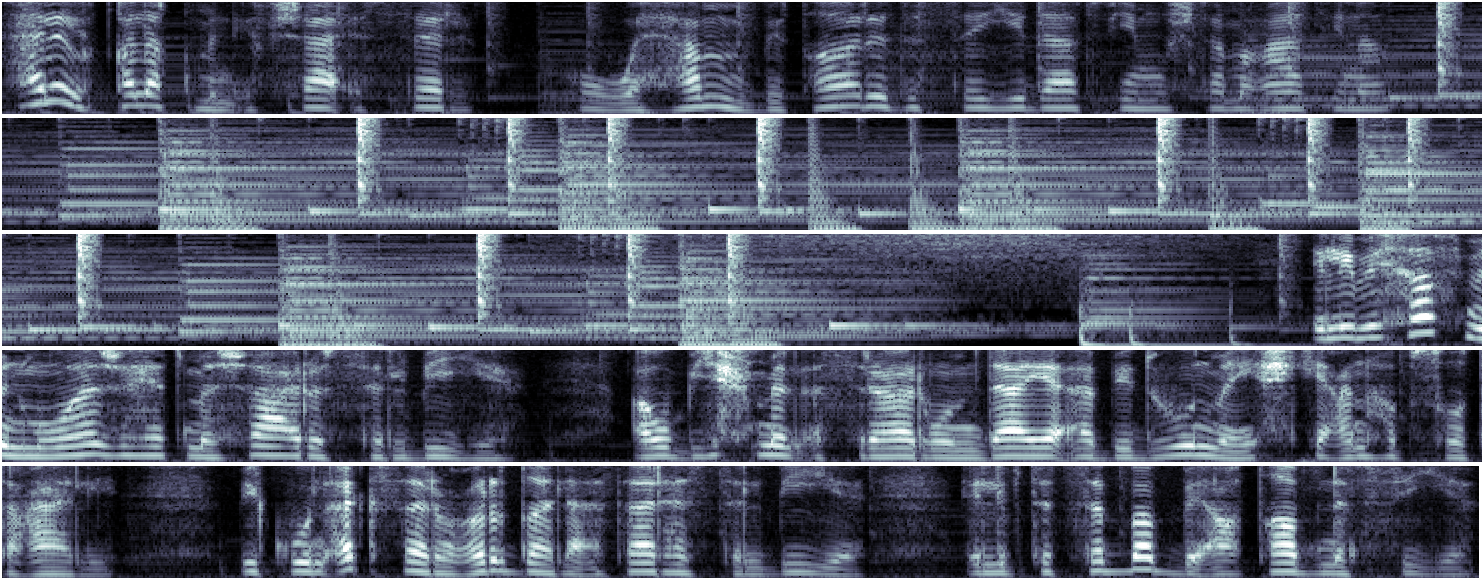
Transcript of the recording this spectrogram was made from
هل القلق من إفشاء السر هو هم بطارد السيدات في مجتمعاتنا؟ اللي بيخاف من مواجهة مشاعره السلبية أو بيحمل أسرار ومضايقة بدون ما يحكي عنها بصوت عالي بيكون أكثر عرضة لأثارها السلبية اللي بتتسبب بأعطاب نفسية.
